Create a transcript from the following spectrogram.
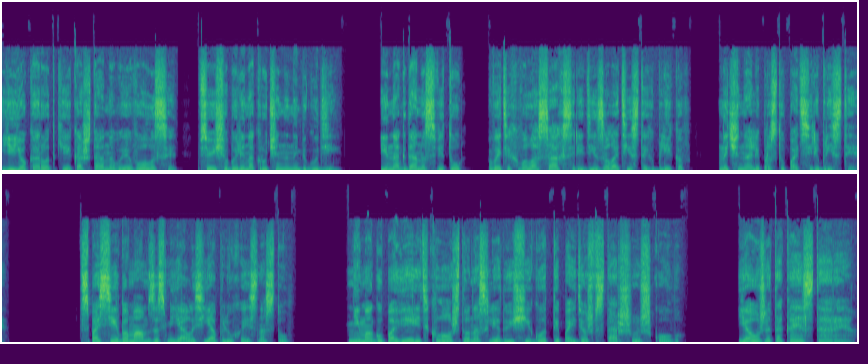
Ее короткие каштановые волосы все еще были накручены на бегуди. Иногда на свету в этих волосах среди золотистых бликов начинали проступать серебристые. «Спасибо, мам», — засмеялась я, плюхаясь на стул. «Не могу поверить, Кло, что на следующий год ты пойдешь в старшую школу. Я уже такая старая».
